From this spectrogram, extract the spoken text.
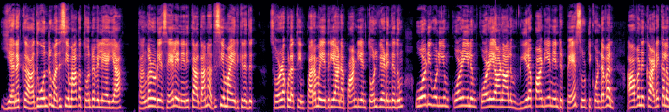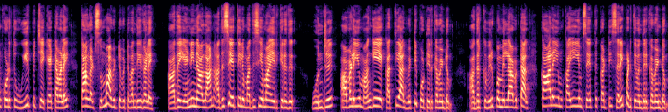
எனக்கு அது ஒன்றும் அதிசயமாக தோன்றவில்லை ஐயா. தங்களுடைய செயலை நினைத்தால்தான் அதிசயமாயிருக்கிறது. சோழகுலத்தின் பரம எதிரியான பாண்டியன் தோல்வியடைந்ததும் ஓடி ஒளியும் கோழையிலும் கோழையானாலும் வீரபாண்டியன் என்று பெயர் சூட்டிக் கொண்டவன் அவனுக்கு அடைக்கலம் கொடுத்து உயிர் பிச்சை கேட்டவளை தாங்கள் சும்மா விட்டுவிட்டு வந்தீர்களே. அதை எண்ணினால்தான் அதிசயத்திலும் அதிசயமாயிருக்கிறது. ஒன்று அவளையும் அங்கேயே கத்தியால் வெட்டி போட்டிருக்க வேண்டும். அதற்கு விருப்பமில்லாவிட்டால் காலையும் கையையும் சேர்த்து கட்டி சிறைப்படுத்தி வந்திருக்க வேண்டும்.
